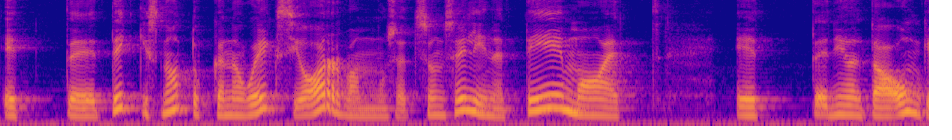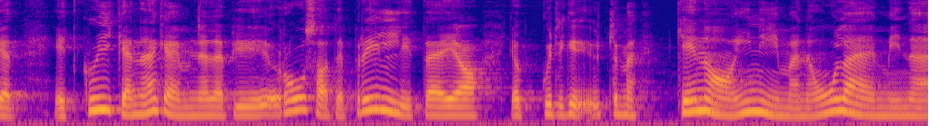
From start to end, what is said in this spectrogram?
et tekkis natuke nagu eksiarvamus, et see on selline teema, et, et nii-öelda ongi, et, et kõige nägemine läbi roosade prillide ja, ja kuidagi ütleme, kena inimene olemine,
